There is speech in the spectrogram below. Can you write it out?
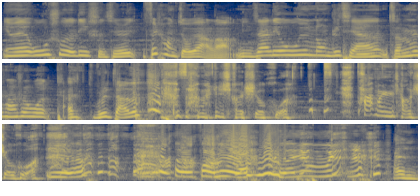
因为巫术的历史其实非常久远了。你在猎巫运动之前，咱们日常生活，呃，不是咱们，咱们日常生活，他们日常生活，暴露了，我就不是。嗯，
